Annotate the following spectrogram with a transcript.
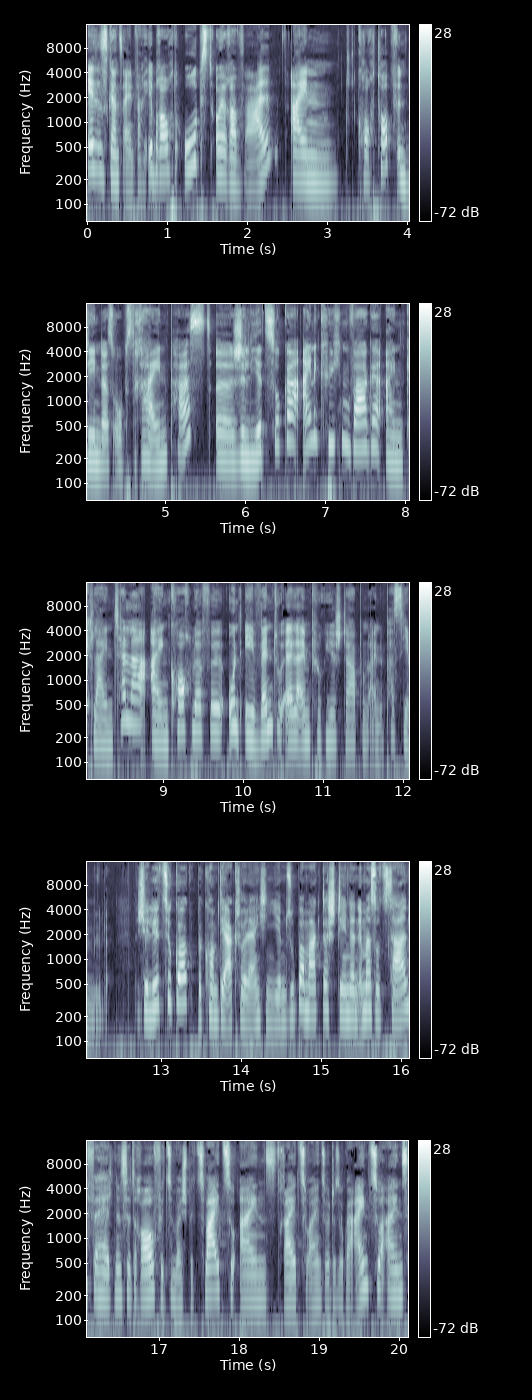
Es ist ganz einfach. Ihr braucht Obst eurer Wahl, einen Kochtopf, in den das Obst reinpasst, äh, Gelierzucker, eine Küchenwaage, einen kleinen Teller, einen Kochlöffel und eventuell einen Pürierstab und eine Passiermühle. Gelierzucker bekommt ihr aktuell eigentlich in jedem Supermarkt. Da stehen dann immer so Zahlenverhältnisse drauf, wie zum Beispiel 2 zu 1, 3 zu 1 oder sogar 1 zu 1.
